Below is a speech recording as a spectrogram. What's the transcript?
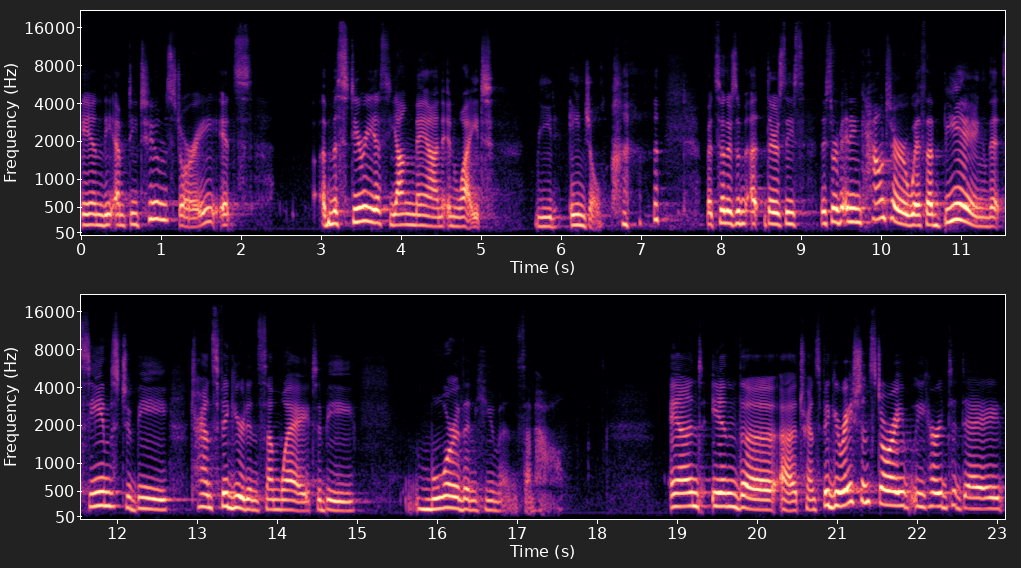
In the empty tomb story, it's a mysterious young man in white. Read angel. but so there's, a, uh, there's these, there's sort of an encounter with a being that seems to be transfigured in some way, to be more than human somehow. And in the uh, transfiguration story we heard today,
